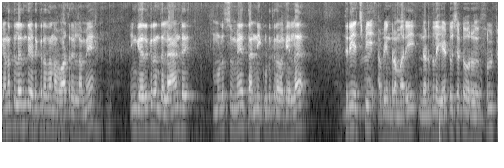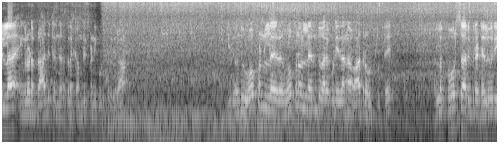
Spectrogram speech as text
கிணத்துலேருந்து எடுக்கிறதான வாட்டர் எல்லாமே இங்கே இருக்கிற இந்த லேண்டு முழுசுமே தண்ணி கொடுக்குற வகையில் த்ரீ ஹெச்பி அப்படின்ற மாதிரி இந்த இடத்துல ஏ டு செட் ஒரு ஃபுல்ஃபில்லாக எங்களோட ப்ராஜெக்ட் இந்த இடத்துல கம்ப்ளீட் பண்ணி கொடுத்துருக்குறோம். இது வந்து ஓப்பனில் ஓப்பனில் இருந்து வரக்கூடியதான வாட்டர் அவுட்புட்டு நல்ல ஃபோர்ஸாக இருக்கிற டெலிவரி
